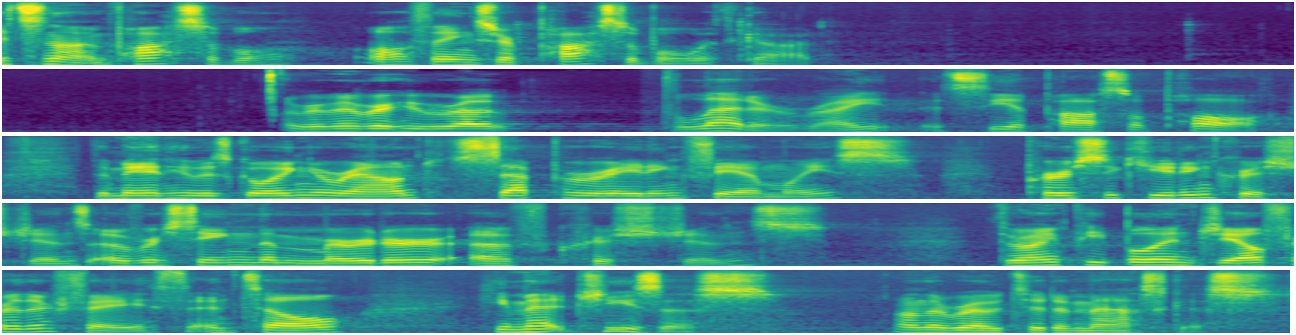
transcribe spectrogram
It's not impossible. All things are possible with God. Remember who wrote the letter, right? It's the Apostle Paul, the man who was going around separating families, persecuting Christians, overseeing the murder of Christians throwing people in jail for their faith until he met Jesus on the road to Damascus.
